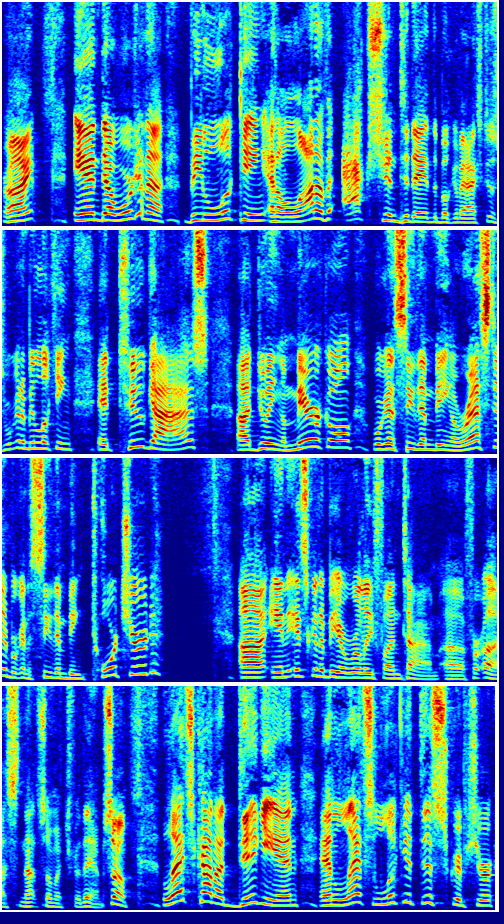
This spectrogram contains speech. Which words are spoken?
right? And uh, we're going to be looking at a lot of action today in the book of Acts because we're going to be looking at two guys uh, doing a miracle. We're going to see them being arrested, we're going to see them being tortured. Uh, and it's going to be a really fun time uh, for us, not so much for them. So let's kind of dig in and let's look at this scripture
